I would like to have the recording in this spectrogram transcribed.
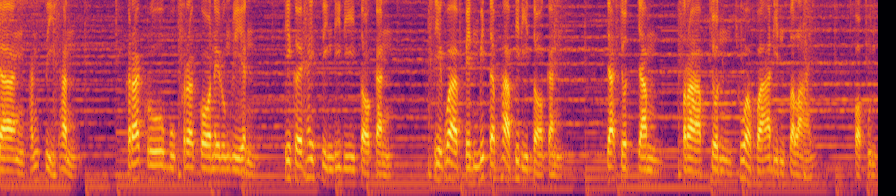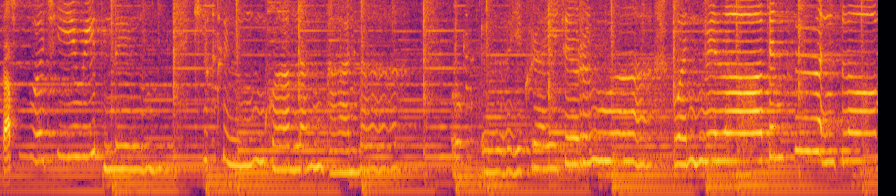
ยางทั้ง 4 ท่าน คณะครูบุคลากรในโรงเรียนที่เคยให้สิ่งดีๆ ต่อกัน เรียกว่าเป็นมิตรภาพที่ดีต่อกัน จะจดจำตราบจนชั่วฟ้าดินสลาย ขอบคุณครับ ชั่วชีวิตหนึ่ง คิดถึงความลังผ่านมาอกเอ่ยใครจะรู้ว่า วันเวลาเป็นเพื่อนปลอบ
